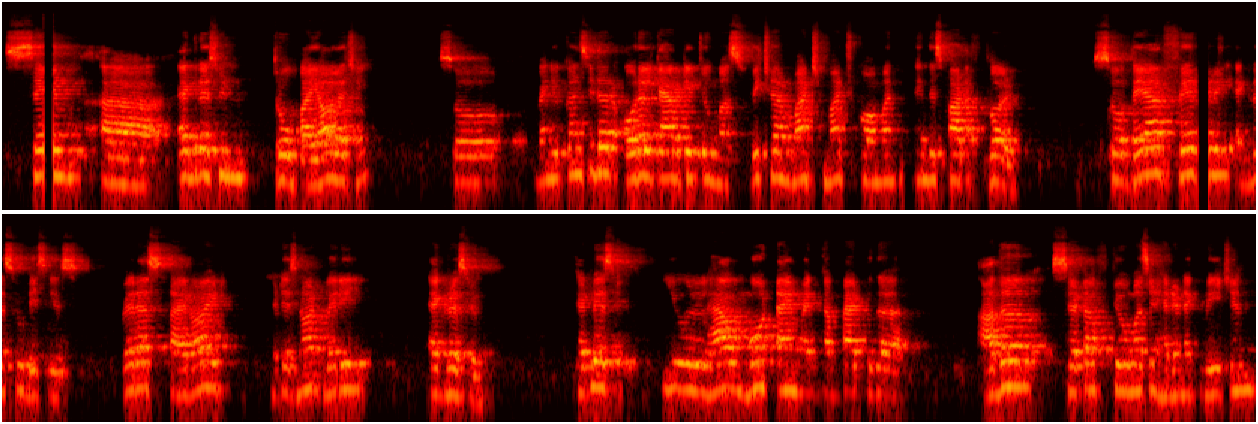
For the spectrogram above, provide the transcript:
same uh, aggression through biology. So when you consider oral cavity tumors, which are much, much common in this part of the world, so they are fairly aggressive disease, whereas thyroid, it is not very aggressive. At least you will have more time when compared to the other set of tumors in head and neck region,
